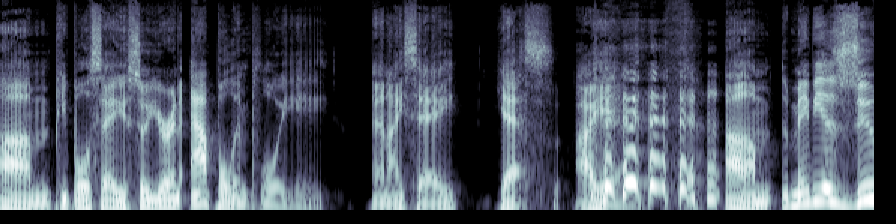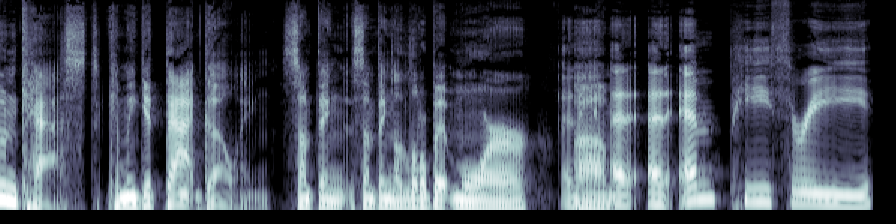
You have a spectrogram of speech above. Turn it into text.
Um, people say, "So you're an Apple employee," and I say, "Yes, I am." um, maybe a Zooncast. Can we get that going? Something, something a little bit more. an, Um, an, an MP3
